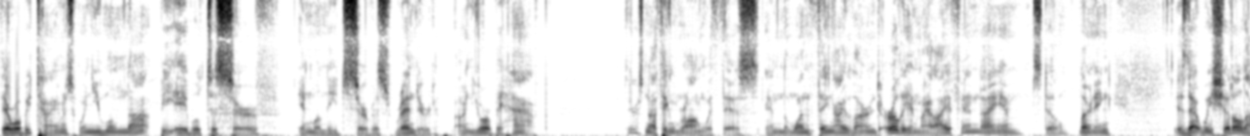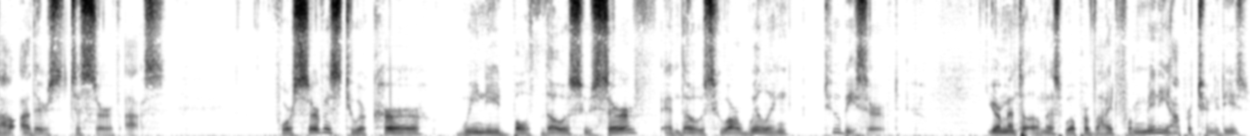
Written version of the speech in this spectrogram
There will be times when you will not be able to serve and will need service rendered on your behalf. There's nothing wrong with this, and the one thing I learned early in my life, and I am still learning, is that we should allow others to serve us. For service to occur, we need both those who serve and those who are willing to be served. Your mental illness will provide for many opportunities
